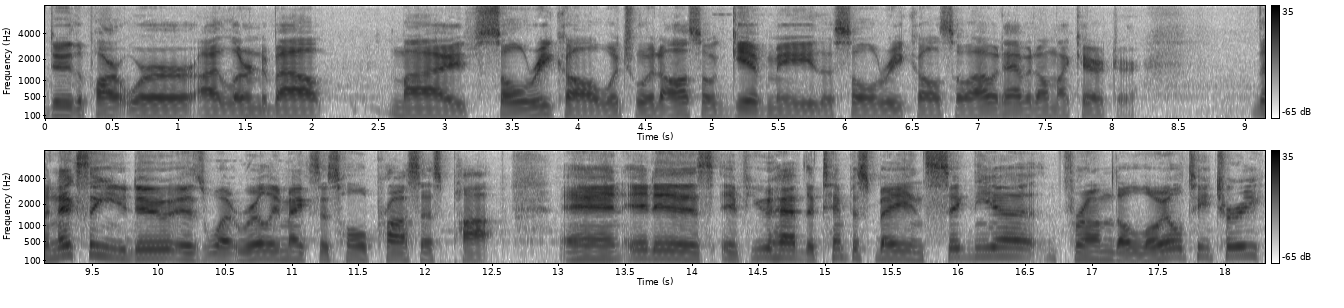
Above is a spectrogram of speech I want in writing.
do the part where I learned about my soul recall, which would also give me the soul recall, so I would have it on my character. The next thing you do is what really makes this whole process pop. And it is if you have the Tempest Bay insignia from the loyalty tree,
